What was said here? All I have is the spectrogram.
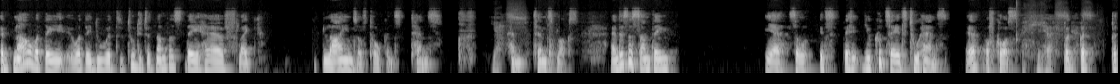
and now what they what they do with the two digit numbers, they have like lines of tokens, tens, yes, and tens blocks. And this is something, yeah. So it's you could say it's two hands, yeah, of course. Yes. But yes. but but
